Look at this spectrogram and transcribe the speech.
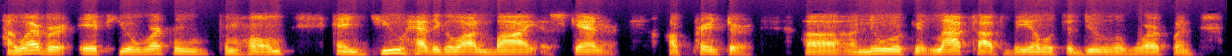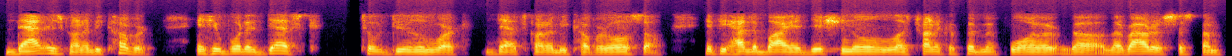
However, if you're working from home and you had to go out and buy a scanner, a printer, uh, a new laptop to be able to do the work when that is going to be covered. If you bought a desk to do the work, that's going to be covered also. If you had to buy additional electronic equipment for the, the router system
